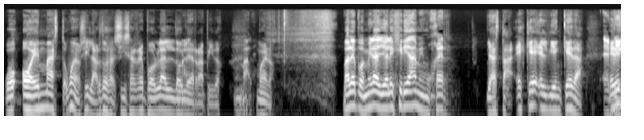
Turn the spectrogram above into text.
O, Emma Stone. Bueno, sí, las dos, así se repobla el doble rápido. Vale. Bueno. Vale, pues mira, yo elegiría a mi mujer. Ya está, es que el bien queda. El,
